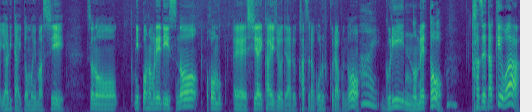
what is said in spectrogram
ーやりたいと思いますしその日本ハムレディースのホーム、えー試合会場である桂ゴルフクラブのはい。グリーンの目と風だけは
